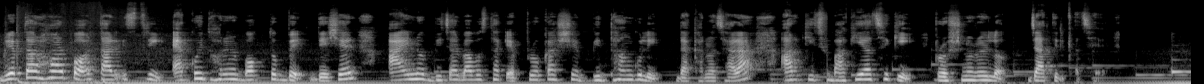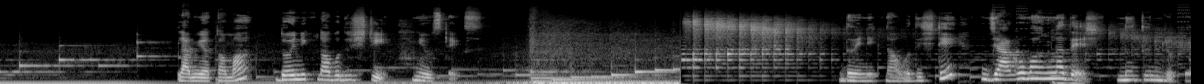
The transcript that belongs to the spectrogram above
গ্রেপ্তার হওয়ার পর তার স্ত্রী একই ধরনের বক্তব্যে দেশের আইন ও বিচার ব্যবস্থাকে প্রকাশ্যে বৃদ্ধাঙ্গুলি দেখানো ছাড়া আর কিছু বাকি আছে কি? প্রশ্ন রইল জাতির কাছে। লামিয়া তমা দৈনিক নবদৃষ্টি নিউজ ডেক্স দৈনিক নবদৃষ্টি জাগো বাংলাদেশ নতুন রূপে।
